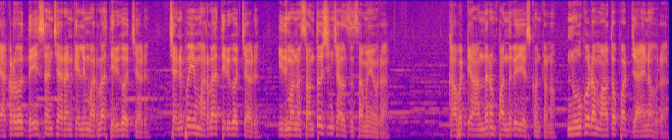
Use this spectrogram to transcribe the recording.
ఎక్కడికో దేశ సంచారానికి వెళ్ళి మరలా తిరిగి వచ్చాడు. చనిపోయి మరలా తిరిగి వచ్చాడు. ఇది మనం సంతోషించాల్సిన సమయంరా. కాబట్టి అందరం పండుగ చేసుకుంటున్నాం. నువ్వు కూడా మాతో పాటు జాయిన్ అవ్వరా.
